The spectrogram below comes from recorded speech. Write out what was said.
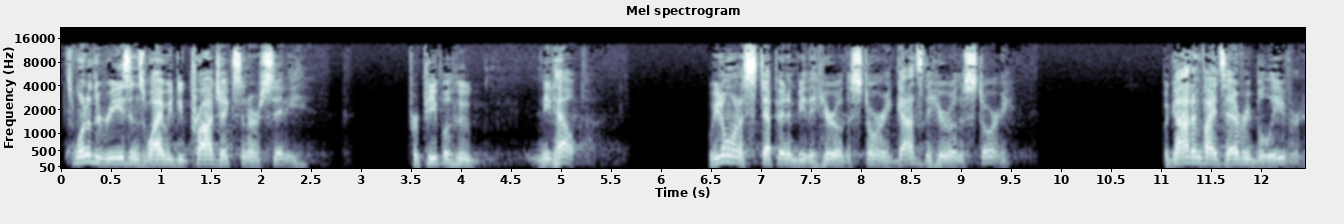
It's one of the reasons why we do projects in our city for people who need help. We don't want to step in and be the hero of the story. God's the hero of the story. But God invites every believer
